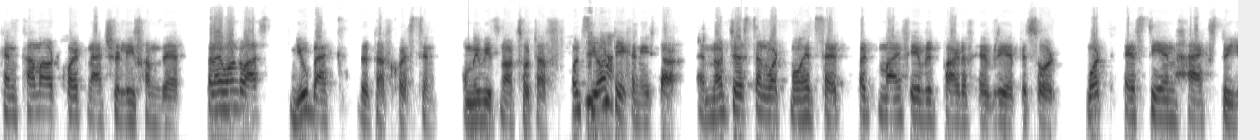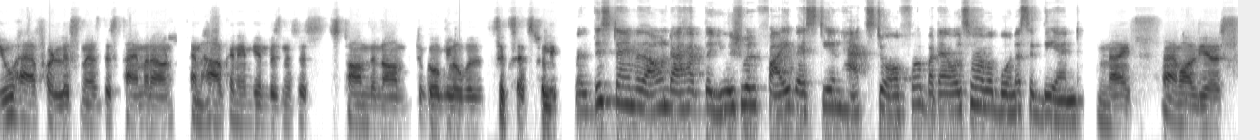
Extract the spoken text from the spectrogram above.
can come out quite naturally from there. But I want to ask you back the tough question. Or maybe it's not so tough. What's your take, Anisha? And not just on what Mohit said, but my favorite part of every episode what SDN hacks do you have for listeners this time around, and how can Indian businesses storm the norm to go global successfully? Well, this time around, I have the usual five SDN hacks to offer, but I also have a bonus at the end. Nice. I'm all ears.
